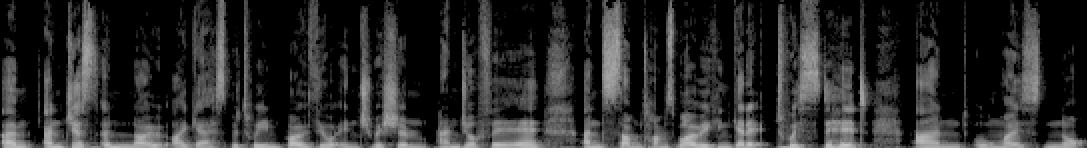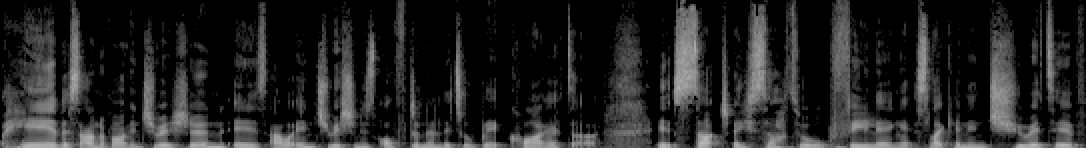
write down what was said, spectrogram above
Um, and just a note, I guess, between both your intuition and your fear, and sometimes why we can get it twisted and almost not hear the sound of our intuition is our intuition is often a little bit quieter. It's such a subtle feeling, it's like an intuitive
